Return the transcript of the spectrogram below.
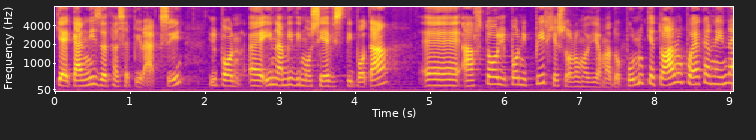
και κανείς δεν θα σε πειράξει, λοιπόν, ε, ή να μην δημοσιεύεις τίποτα, ε, αυτό λοιπόν υπήρχε στο νόμο Διαμαντοπούλου και το άλλο που έκανε είναι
